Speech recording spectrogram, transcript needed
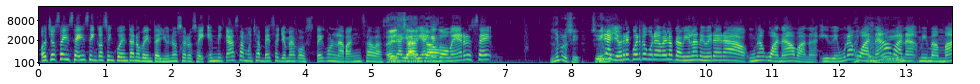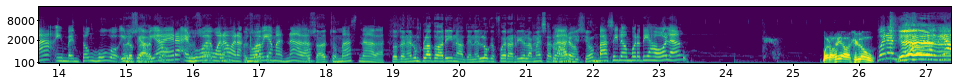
866-550-9106. En mi casa muchas veces yo me acosté con la panza vacía y Exacto. había que comerse Niña, pero sí. sí Mira, yo recuerdo que una vez lo que había en la nevera era una guanábana y de una Ay, guanábana mi mamá inventó un jugo y lo que había era el jugo de exacto, guanábana, no había más nada, exacto. más nada. So, tener un plato de harina, tener lo que fuera arriba de la mesa era una Claro. bendición. Basilón, buenos días, hola. Buenos días, Basilón. Buenos días, Yeah. buenos días,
